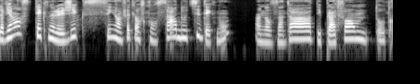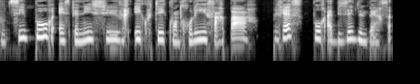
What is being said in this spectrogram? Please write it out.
La violence technologique, c'est en fait lorsqu'on sert d'outils techno, un ordinateur, des plateformes, d'autres outils pour espionner, suivre, écouter, contrôler, faire part, bref, pour abuser d'une personne.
